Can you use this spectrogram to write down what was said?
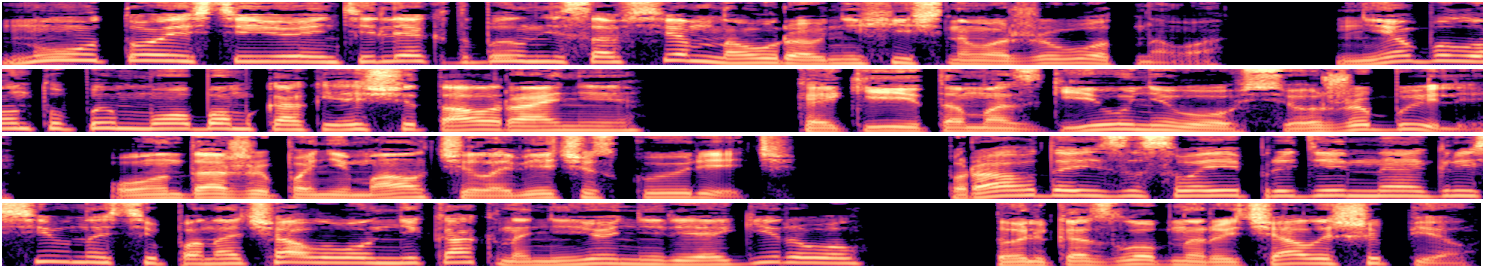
Ну, то есть ее интеллект был не совсем на уровне хищного животного, не был он тупым мобом, как я считал ранее. Какие-то мозги у него все же были. Он даже понимал человеческую речь. Правда, из-за своей предельной агрессивности поначалу он никак на нее не реагировал, только злобно рычал и шипел.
